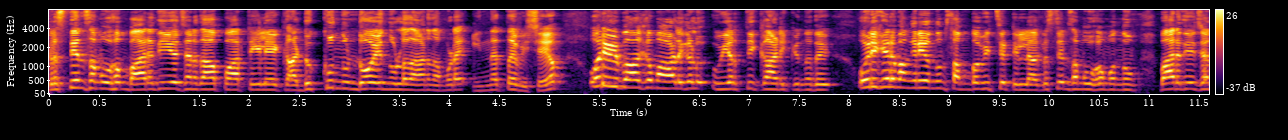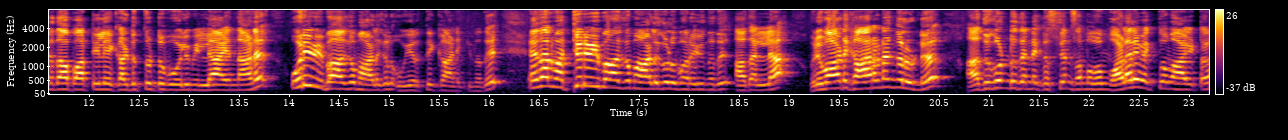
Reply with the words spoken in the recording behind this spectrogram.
ക്രിസ്ത്യൻ സമൂഹം ഭാരതീയ ജനതാ പാർട്ടിയിലേക്ക് അടുക്കുന്നുണ്ടോ എന്നുള്ളതാണ് നമ്മുടെ ഇന്നത്തെ വിഷയം. ഒരു വിഭാഗം ആളുകൾ ഉയർത്തി കാണിക്കുന്നത് ഒരിക്കലും അങ്ങനെയൊന്നും സംഭവിച്ചിട്ടില്ല. ക്രിസ്ത്യൻ സമൂഹമൊന്നും ഭാരതീയ ജനതാ പാർട്ടിയിലേക്ക് അടുത്തിട്ട് പോലും ഇല്ല എന്നാണ് ഒരു വിഭാഗം ആളുകൾ ഉയർത്തി കാണിക്കുന്നത്. എന്നാൽ മറ്റൊരു വിഭാഗം ആളുകൾ പറയുന്നത് അതല്ല. ഒരുപാട് കാരണങ്ങളുണ്ട്. അതുകൊണ്ട് തന്നെ ക്രിസ്ത്യൻ സമൂഹം വളരെ വ്യക്തമായിട്ട്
